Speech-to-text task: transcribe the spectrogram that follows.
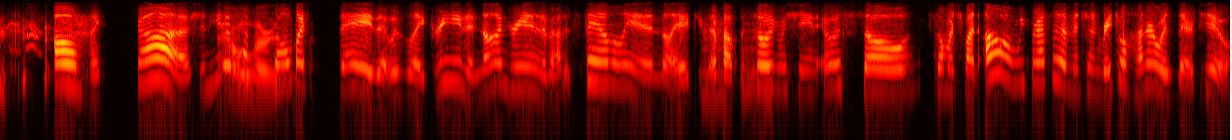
Oh my gosh! And he just How had so much that? to say that was like green and non-green and about his family and like mm-hmm. about the sewing machine. It was so so much fun. Oh, and we forgot to mention Rachel Hunter was there too.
